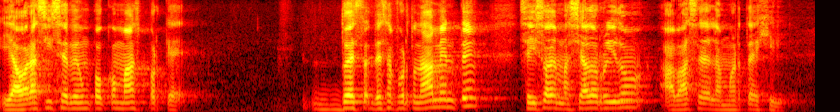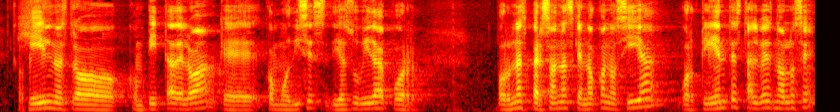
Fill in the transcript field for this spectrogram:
Y ahora sí se ve un poco más porque desafortunadamente se hizo demasiado ruido a base de la muerte de Gil. Gil, nuestro compita de Loa, que como dices, dio su vida por, por unas personas que no conocía, por clientes tal vez, no lo sé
